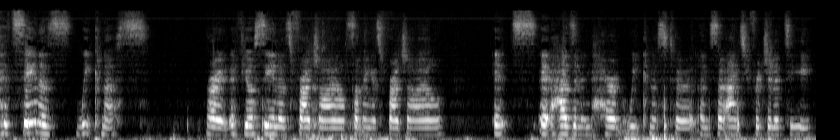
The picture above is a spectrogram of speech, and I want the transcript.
it's seen as weakness, right? If you're seen as fragile, something is fragile. It's it has an inherent weakness to it, and so anti-fragility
